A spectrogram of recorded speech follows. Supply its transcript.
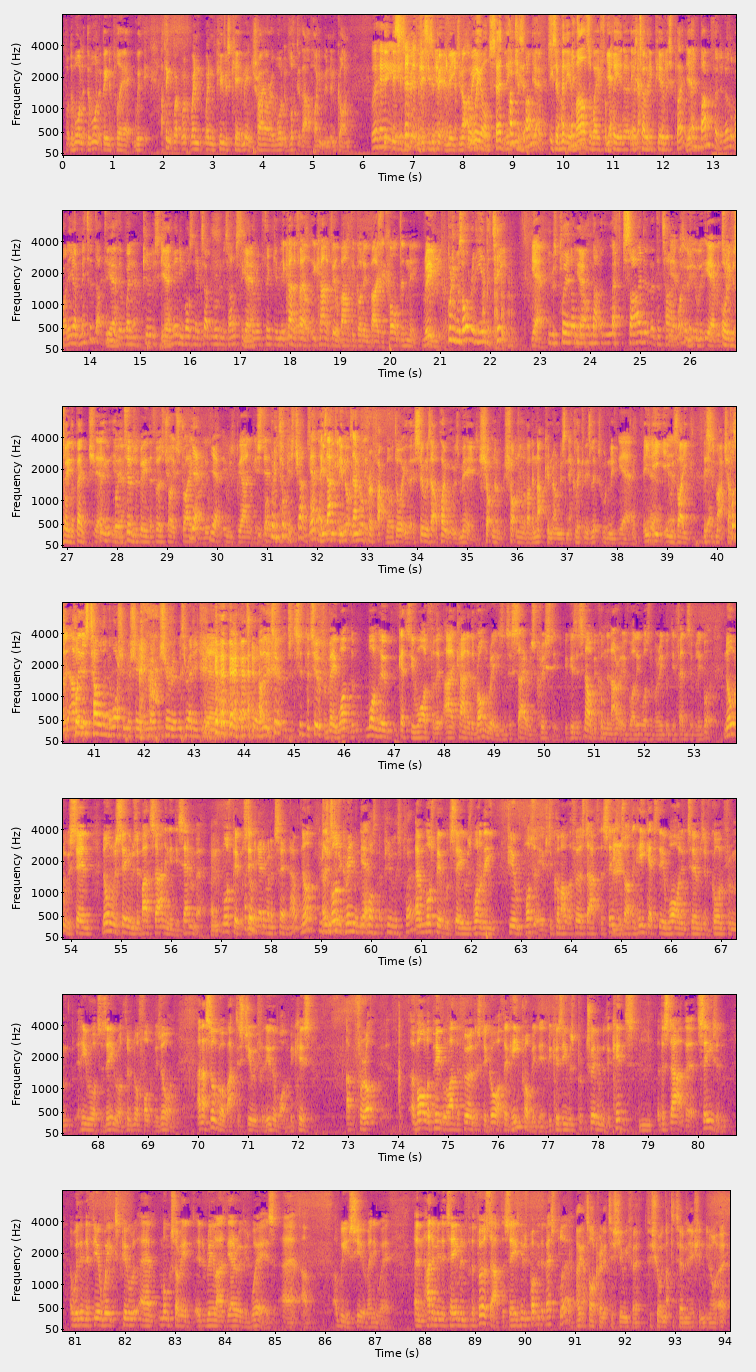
but there won't, there won't have been a player with. I think wh- wh- when when Pulis came in, Traore won't have looked at that appointment and gone, hey. "This is a bit, this is a bit of me." Do you know what Well, I mean? we all said that he's, Bamford. a, he's a million miles away from Yeah, being a, a exactly. Tony Pulis player. Yeah. And Bamford, another one, he admitted that, didn't Yeah. he? That when Pulis came Yeah. in, he wasn't exactly rubbing his hands together Yeah. and thinking. You kind of felt, you kind of feel Bamford got in by default, didn't he? Really? But he was already in the team. Yeah. He was playing on, Yeah. that, on that left side at, at the time, Yeah, wasn't but- he? yeah, but Or he was of on being- the bench, Yeah, but he- but in terms of being the first choice striker, Yeah, he, yeah. he was behind his step. But he took his chance. Yeah, didn't You- exactly. You, know, exactly. you know for a fact though, don't you, that as soon as that appointment was made, Shotton have, Shotton will have had a napkin around his neck, licking his lips, wouldn't he? Yeah. He, Yeah, he, he yeah. was like, "This Yeah. is my chance." Put, I mean- putting his towel in the washing machine and making sure it was ready. Yeah. That's. I mean, the two, the two- for me, one, the one who gets the award for the uh, kind of the wrong reasons is Cyrus Christie because it's now become the narrative. Well, he wasn't very good defensively, but nobody was saying no one was saying he was a bad signing in December. Most people I don't think anyone would say it now. no. It was just most- an agreement that yeah. he wasn't a Pulis player. Um, most people would say he was one of the few positives to come out the first half of the season. So I think he gets the award in terms of going from hero to zero through no fault of his own. And I still go back to Stewie for the other one because uh, for of all the people who had the furthest to go, I think he probably did because he was pr- training with the kids at the start of the season. Within a few weeks, Pew, um, Monk sorry had, had realised the error of his ways. Uh, uh, we assume anyway. And had him in the team, and for the first half of the season, he was probably the best player. I think that's all credit to Stewie for, for showing that determination. You know, at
